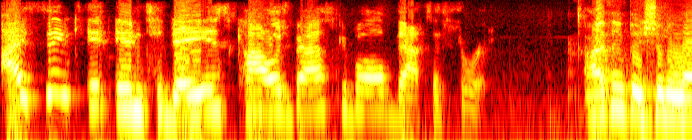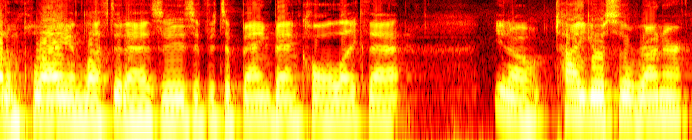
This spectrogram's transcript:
I think in today's college basketball, that's a three. I think they should have let him play and left it as is. If it's a bang bang call like that, you know, tie goes to the runner,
